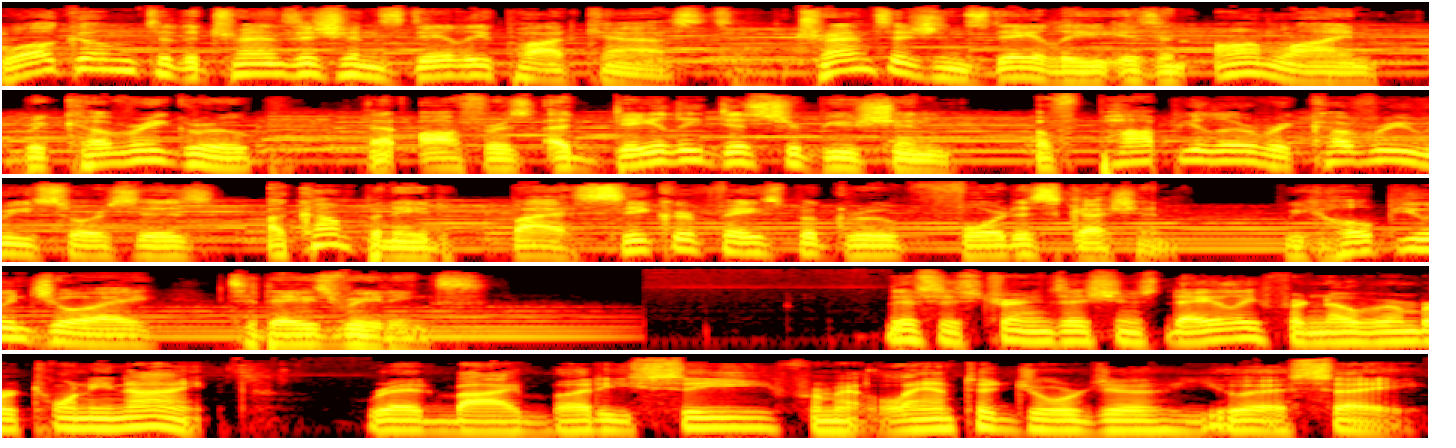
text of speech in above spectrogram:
Welcome to the Transitions Daily podcast. Transitions Daily is an online recovery group that offers a daily distribution of popular recovery resources accompanied by a secret Facebook group for discussion. We hope you enjoy today's readings. This is Transitions Daily for November 29th, read by Buddy C. from Atlanta, Georgia, USA.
